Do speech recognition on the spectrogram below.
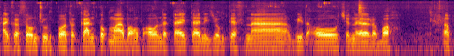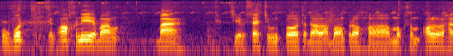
ហើយក៏សូមជូនពរទៅកាន់ពុកម៉ែបងប្អូនដែលតែងតែនិយមទស្សនាវីដេអូ channel របស់ ពូវុតទាំងអស់គ្នាបងបាទជាពិសេសជូនពរទៅដល់បងប្រុសមុខសំអល់ហៅ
